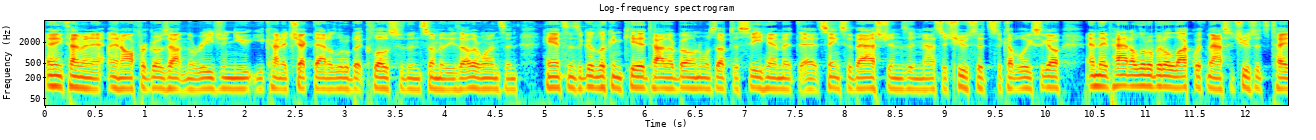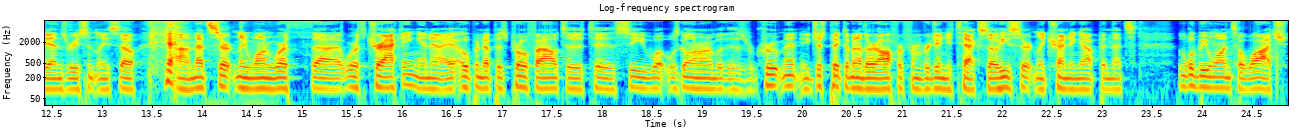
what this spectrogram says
anytime an, an offer goes out in the region, you, you kind of check that a little bit closer than some of these other ones. And Hanson's a good looking kid. Tyler Bowen was up to see him at, at St. Sebastian's in Massachusetts a couple weeks ago. And they've had a little bit of luck with Massachusetts tight ends recently. So um, that's certainly one worth uh, worth tracking. And I opened up his profile to, to see what was going on with his recruitment. He just picked up another offer from Virginia Tech. So he's certainly trending up, and that's will be one to watch.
